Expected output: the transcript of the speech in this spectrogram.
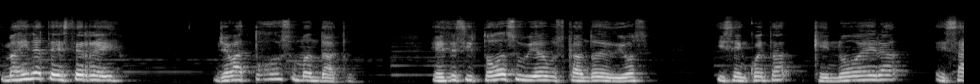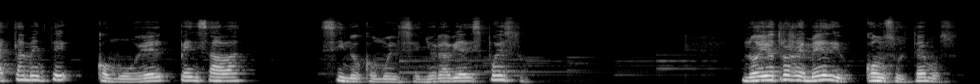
Imagínate este rey lleva todo su mandato, es decir, toda su vida buscando de Dios y se encuentra que no era exactamente como él pensaba, sino como el Señor había dispuesto. No hay otro remedio, consultemos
